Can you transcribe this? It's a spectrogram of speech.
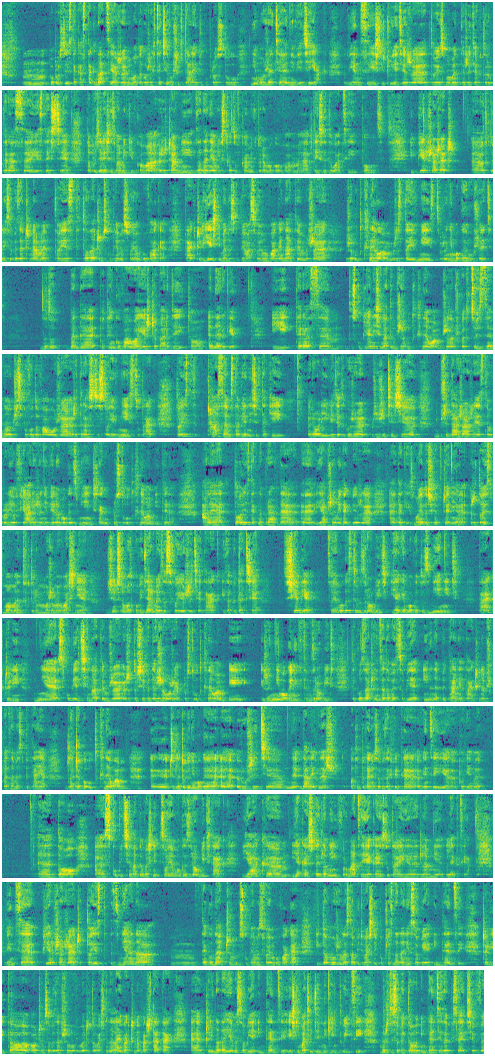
po prostu jest taka stagnacja, że mimo tego, że chcecie ruszyć dalej, to po prostu nie możecie, nie wiecie jak. Więc jeśli czujecie, że to jest moment życia, w którym teraz e, jesteście, to podzielę się z Wami kilkoma rzeczami, zadaniami, wskazówkami, które mogą Wam w tej sytuacji pomóc. I pierwsza rzecz, E, od której sobie zaczynamy, to jest to, na czym skupiamy swoją uwagę. Tak? Czyli jeśli będę skupiała swoją uwagę na tym, że, że utknęłam, że stoję w miejscu, że nie mogę ruszyć, no to będę potęgowała jeszcze bardziej tą energię. I teraz um, skupianie się na tym, że utknęłam, że na przykład coś z zewnątrz spowodowało, że, że teraz stoję w miejscu, tak? To jest czasem stawianie się w takiej roli, wiecie, tego, że, że życie się mi przydarza, że jestem w roli ofiary, że niewiele mogę zmienić, tak, po prostu utknęłam i tyle. Ale to jest tak naprawdę, e, ja przynajmniej tak wierzę, e, takie jest moje doświadczenie, że to jest moment, w którym możemy właśnie wziąć tą odpowiedzialność za swoje życie, tak, i zapytać się siebie, co ja mogę z tym zrobić, jak ja mogę to zmienić, tak? Czyli nie skupiać się na tym, że, że to się wydarzyło, że ja po prostu utknęłam i, i że nie mogę nic z tym zrobić, tylko zacząć zadawać sobie inne pytania, tak? Czyli na przykład zamiast pytania, dlaczego utknęłam, yy, czy dlaczego nie mogę yy, ruszyć yy, dalej, chociaż o tym pytaniu sobie za chwilkę więcej powiemy to skupić się na tym właśnie, co ja mogę zrobić, tak? Jak, jaka jest tutaj dla mnie informacja, jaka jest tutaj dla mnie lekcja. Więc pierwsza rzecz to jest zmiana tego, na czym skupiamy swoją uwagę, i to może nastąpić właśnie poprzez nadanie sobie intencji, czyli to, o czym sobie zawsze mówimy, czy to właśnie na live'ach, czy na warsztatach, e, czyli nadajemy sobie intencje. Jeśli macie dziennik intuicji, możecie sobie tą intencję zapisać w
